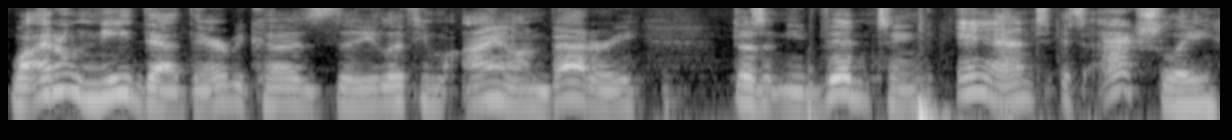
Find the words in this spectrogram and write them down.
Well, I don't need that there because the lithium ion battery doesn't need venting and it's actually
